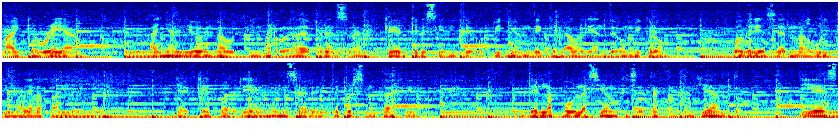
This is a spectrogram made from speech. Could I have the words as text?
Michael Ryan, añadió en la última rueda de prensa que el creciente opinión de que la variante Omicron podría ser la última de la pandemia, ya que podría inmunizar este porcentaje de la población que se está contagiando, y es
